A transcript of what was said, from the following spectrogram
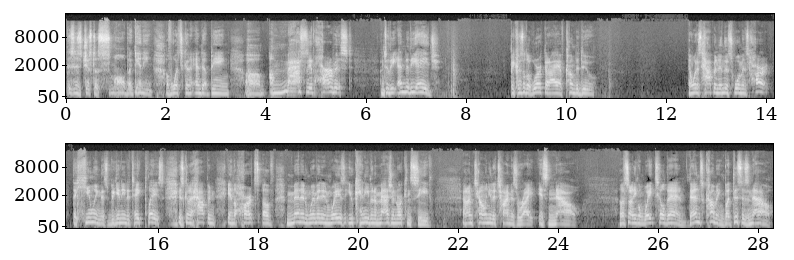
This is just a small beginning of what's going to end up being um, a massive harvest until the end of the age because of the work that I have come to do and what has happened in this woman's heart the healing that's beginning to take place is going to happen in the hearts of men and women in ways that you can't even imagine or conceive. And I'm telling you, the time is right. It's now. let's not even wait till then. Then's coming, but this is now.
